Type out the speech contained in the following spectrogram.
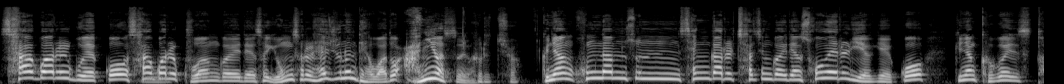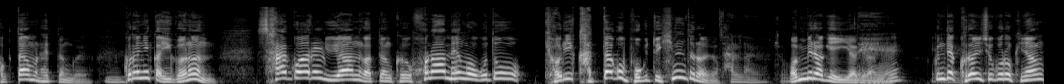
사과를 구했고 사과를 음. 구한 거에 대해서 용서를 해주는 대화도 아니었어요. 그렇죠. 그냥 홍남순 생가를 찾은 거에 대한 소회를 이야기했고 그냥 그거에 대해서 덕담을 했던 거예요. 음. 그러니까 이거는 사과를 위한 어떤 그 호남 행하고도 결이 같다고 보기도 힘들어요. 달라요. 좀. 엄밀하게 이야기하면. 네. 근데 그런 식으로 그냥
